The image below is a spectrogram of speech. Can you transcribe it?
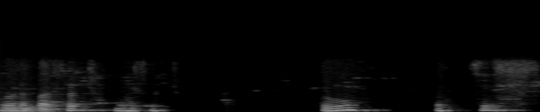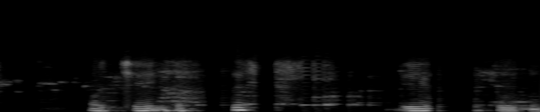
बारह, बासठ बासठ, दो, पच्चीस, और छ, इकतीस, एक दो तीन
